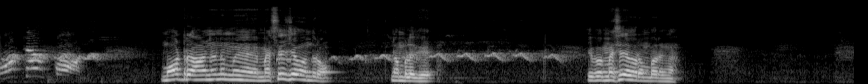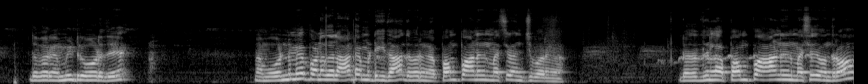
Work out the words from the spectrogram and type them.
Motor மோட்ரு ஆனுன்னு மெசேஜே வந்துடும் நம்மளுக்கு. இப்போ மெசேஜ் வரும் பாருங்க. இது பாருங்க மீட்ரு ஓடுது. நம்ம ஒன்றுமே பண்ணதில்லை ஆட்டோமேட்டிக் தான். இது பாருங்க பம்ப் ஆனுன்னு மெசேஜ் வந்துச்சு பாருங்க. இதுல பம்ப் ஆனுன்னு மெசேஜ் வந்துடும்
